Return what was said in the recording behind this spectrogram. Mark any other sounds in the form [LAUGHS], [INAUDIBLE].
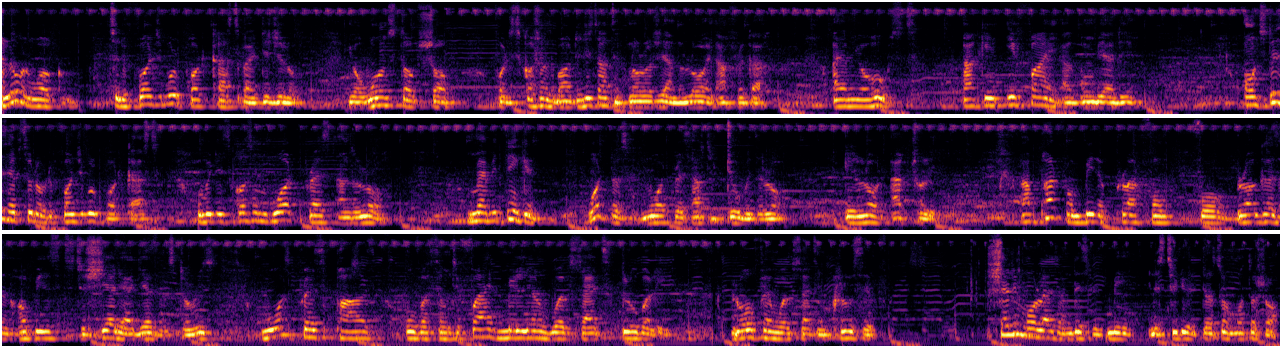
Hello and welcome to the Fungible Podcast by DigiLaw, your one-stop shop for discussions about digital technology and the law in Africa. I am your host, Akin Ifai Agunbiade. On today's episode of the Fungible Podcast, we'll be discussing WordPress and the law. You might be thinking, what does WordPress have to do with the law? A lot, actually. Apart from being a platform for bloggers and hobbyists to share their ideas and stories, WordPress powers over 75 million websites globally, law firm websites inclusive. Shedding more light on this with me in the studio is Dotun Omotoso,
